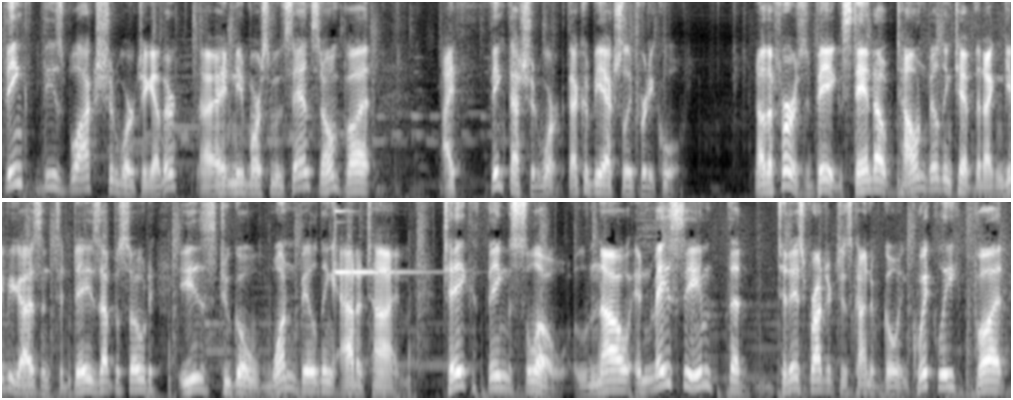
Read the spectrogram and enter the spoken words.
think these blocks should work together. I need more smooth sandstone, but I think that should work. That could be actually pretty cool. Now, the first big standout town building tip that I can give you guys in today's episode is to go one building at a time. Take things slow. Now, it may seem that today's project is kind of going quickly, but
